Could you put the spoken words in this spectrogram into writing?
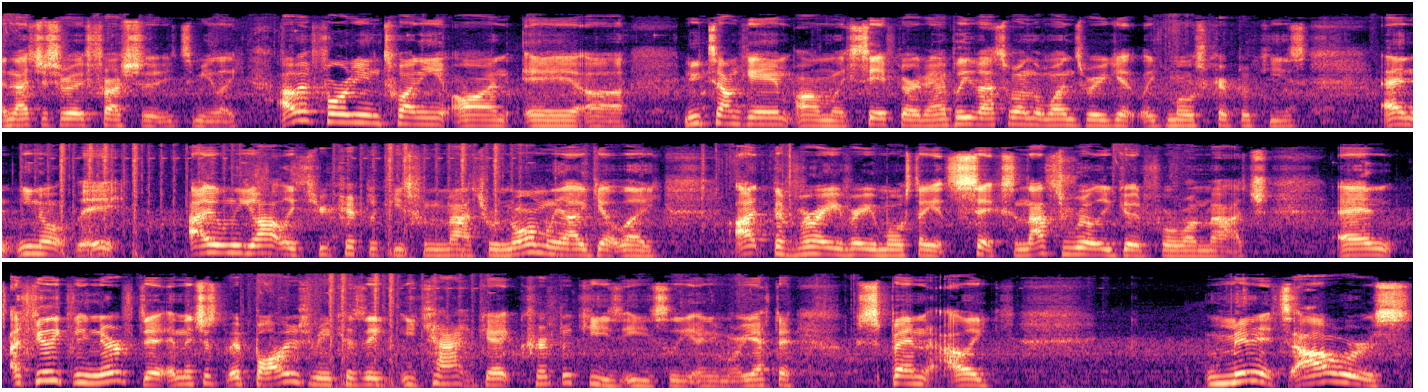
And that's just really frustrating to me. Like I went 40 and 20 on a uh, Nuketown game on like Safeguard and I believe that's one of the ones where you get like most crypto keys and you know they, I only got like three crypto keys from the match where normally I get like at the very very most I get six and that's really good for one match. And I feel like they nerfed it and it just it bothers me because they you can't get crypto keys easily anymore. You have to spend uh, like minutes hours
